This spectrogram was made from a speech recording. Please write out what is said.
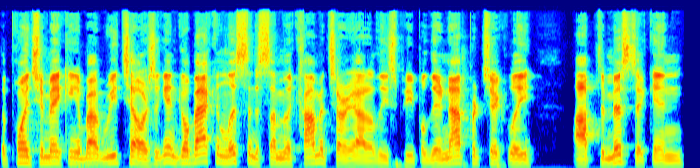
the points you're making about retailers, again, go back and listen to some of the commentary out of these people. They're not particularly optimistic, and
